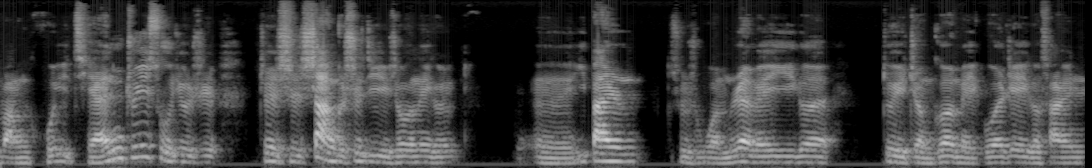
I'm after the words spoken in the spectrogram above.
往回前追溯，就是这是上个世纪时候那个，嗯，一般就是我们认为一个对整个美国这个反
